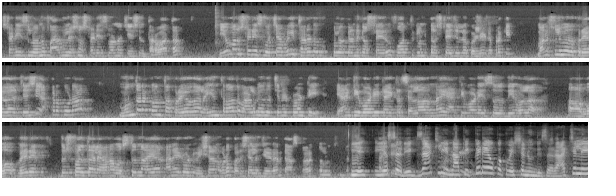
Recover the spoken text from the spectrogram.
స్టడీస్లోను ఫార్ములేషన్ స్టడీస్లోను చేసిన తర్వాత హ్యూమన్ స్టడీస్కి వచ్చేప్పటికి third clinical stage fourth clinical స్టేజ్లోకి వెళ్ళేటప్పటికి మనుషుల మీద ప్రయోగాలు చేసి అక్కడ కూడా ముందర కొంత ప్రయోగాలు అయిన తర్వాత వాళ్ళ మీద వచ్చినటువంటి యాంటీబాడీ టైటర్స్ ఎలా ఉన్నాయి యాంటీబాడీస్ దీనివల్ల వేరే దుష్ఫలితాలు ఏమైనా వస్తున్నాయా అనేటువంటి విషయాలను కూడా పరిశీలన చేయడానికి ఆస్కారం కలుగుతుంది. ఎస్ సార్ ఎగ్జాక్ట్లీ నాకు ఇక్కడే ఒక క్వశ్చన్ ఉంది సార్ యాక్చువల్లీ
